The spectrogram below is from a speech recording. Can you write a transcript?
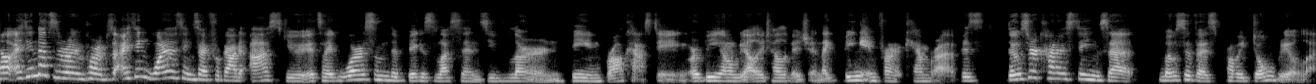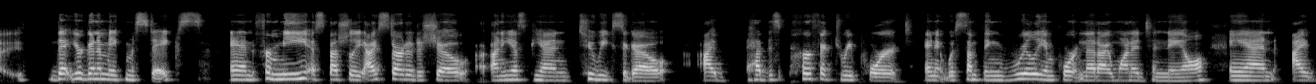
No, I think that's really important. I think one of the things I forgot to ask you it's like, what are some of the biggest lessons you've learned being broadcasting or being on reality television, like being in front of camera? Because those are kind of things that most of us probably don't realize. That you're going to make mistakes. And for me, especially, I started a show on ESPN two weeks ago. I had this perfect report and it was something really important that I wanted to nail. And I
